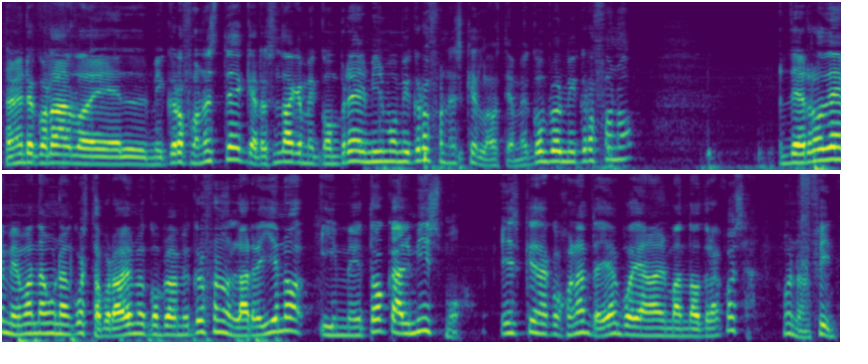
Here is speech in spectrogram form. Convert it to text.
También recordaros lo del micrófono este, que resulta que me compré el mismo micrófono, es que es la hostia, me compro el micrófono de Rode, me mandan una encuesta por haberme comprado el micrófono, la relleno y me toca el mismo es que es acojonante, ya me podían haber mandado otra cosa. Bueno, en fin.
